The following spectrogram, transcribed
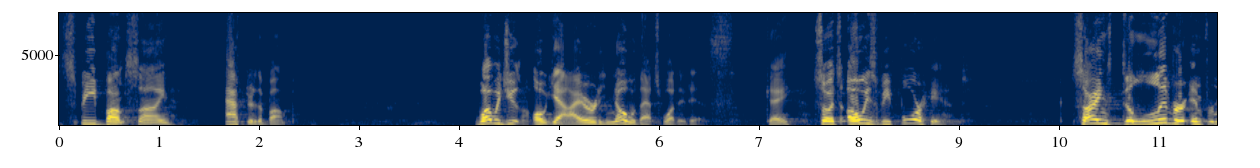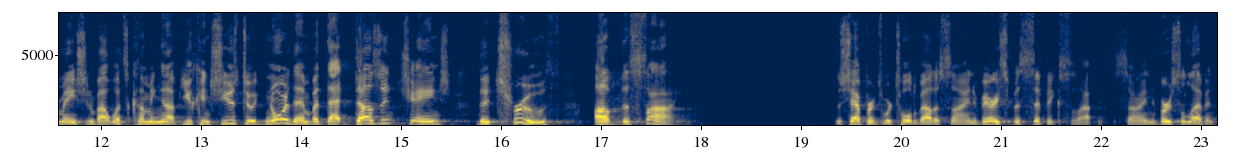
speed bump sign after the bump. What would you? Oh, yeah, I already know that's what it is. Okay? So it's always beforehand. Signs deliver information about what's coming up. You can choose to ignore them, but that doesn't change the truth of the sign. The shepherds were told about a sign, a very specific sign. Verse 11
